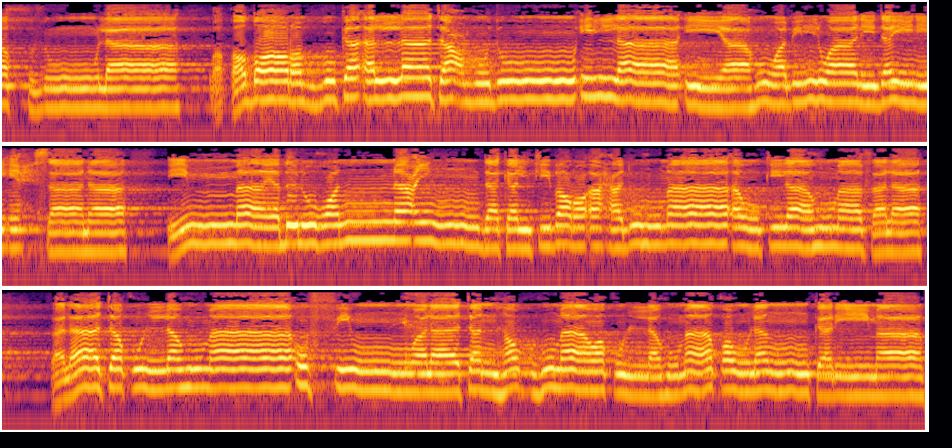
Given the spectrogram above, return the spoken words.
مخذولا. وقضى ربك ألا تعبدوا إلا إياه وبالوالدين إحسانا. إما يبلغن عندك الكبر أحدهما أو كلاهما فلا فلا تقل لهما أف ولا تنهرهما وقل لهما قولا كريما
